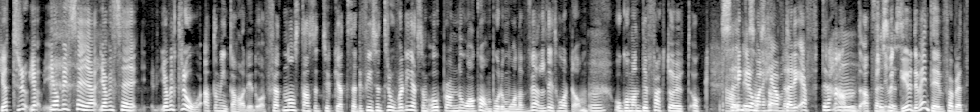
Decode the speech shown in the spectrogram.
Jag, tro, jag, jag, vill säga, jag, vill säga, jag vill tro att de inte har det då. För att någonstans så tycker jag att här, det finns en trovärdighet som Oprah om någon borde måna väldigt hårt om. Och går man de facto ut och Säger tänker om som man hävdar i efterhand att så här, nej, men gud, det var inte förberett.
